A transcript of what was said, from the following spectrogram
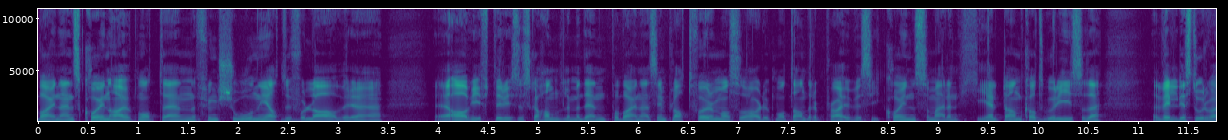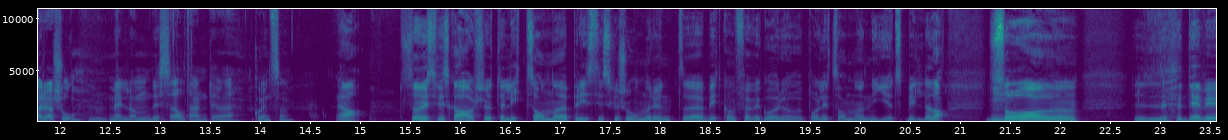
Binance Coin har jo på en måte en funksjon i at du får lavere eh, avgifter hvis du skal handle med den på Binance sin plattform, og så har du på en måte andre privacy coins, som er en helt annen kategori. Så det, det er veldig stor variasjon mellom disse alternative coinsene. Ja. Så hvis vi skal avslutte litt sånn eh, prisdiskusjonen rundt eh, bitcoin før vi går over på litt sånn eh, nyhetsbilde, da. Så eh, det vi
